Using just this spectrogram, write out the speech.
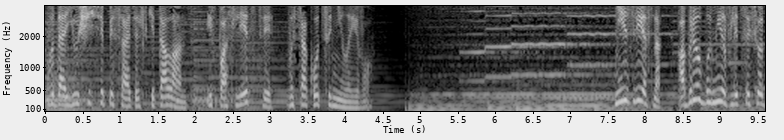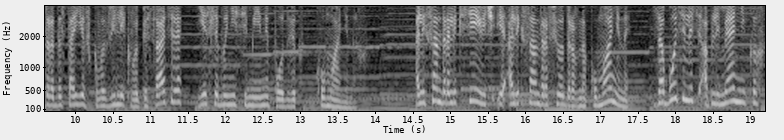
выдающийся писательский талант и впоследствии высоко ценила его. Неизвестно, обрел бы мир в лице Федора Достоевского великого писателя, если бы не семейный подвиг Куманиных. Александр Алексеевич и Александра Федоровна Куманины заботились о племянниках,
